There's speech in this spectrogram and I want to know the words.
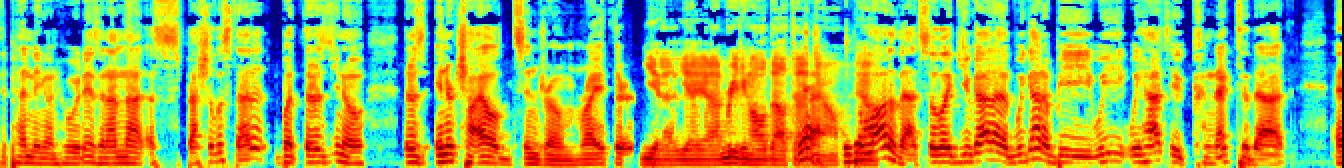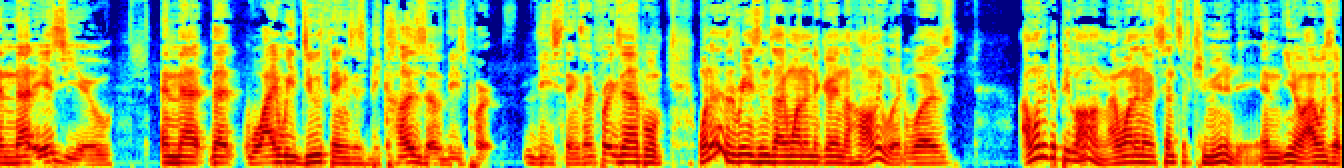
depending on who it is, and I'm not a specialist at it, but there's you know there's inner child syndrome, right? There. Yeah, yeah, yeah. I'm reading all about that yeah, now. There's yeah. a lot of that. So like you gotta, we gotta be, we we have to connect to that, and that is you and that that why we do things is because of these part these things. Like for example, one of the reasons I wanted to go into Hollywood was I wanted to belong. I wanted a sense of community. And you know, I was a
